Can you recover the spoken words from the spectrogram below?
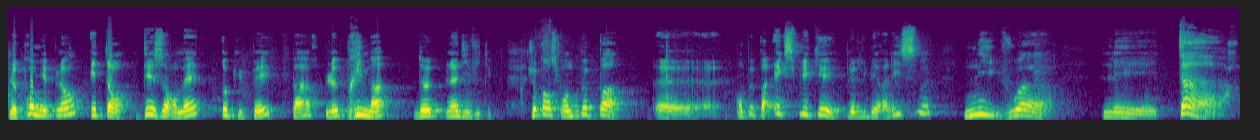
Le premier plan étant désormais occupé par le primat de l'individu. Je pense qu'on ne peut pas, euh, peut pas expliquer le libéralisme ni voir les tares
